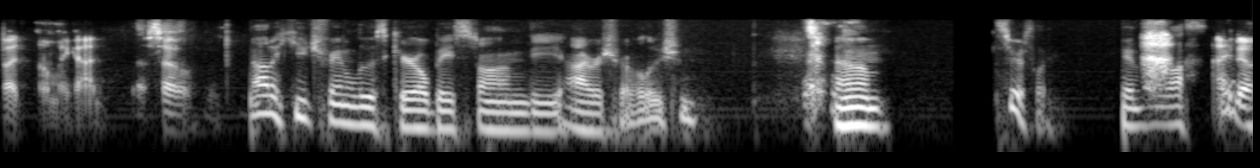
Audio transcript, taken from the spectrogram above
but oh my god, so Not a huge fan of Lewis Carroll based on the Irish Revolution. Um, seriously. I know,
